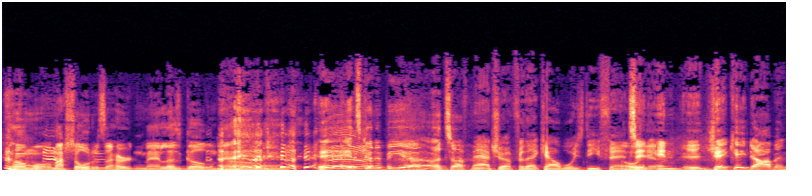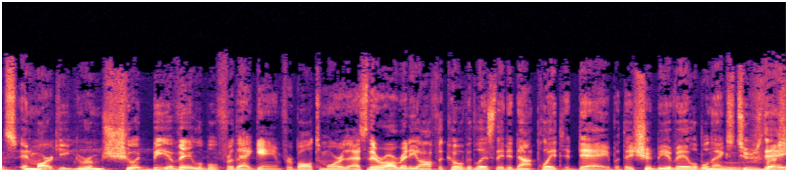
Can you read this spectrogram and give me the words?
come on. My shoulders are hurting, man. Let's go, man. It- it's going to be a, a tough matchup for that Cowboys defense. Oh, and yeah. and uh, J.K. Dobbins and Mark Ingram should be available for that game for Baltimore, as they're already off the COVID list. They did not play today, but they should be available next Tuesday.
